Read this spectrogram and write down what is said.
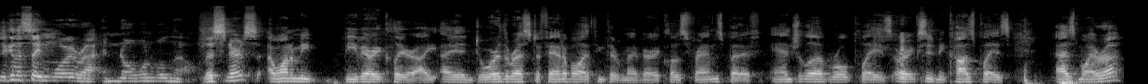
She's gonna say Moira, and no one will know. Listeners, I want to be, be very clear. I, I adore the rest of Fandible. I think they're my very close friends. But if Angela role plays, or excuse me, cosplays as Moira,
